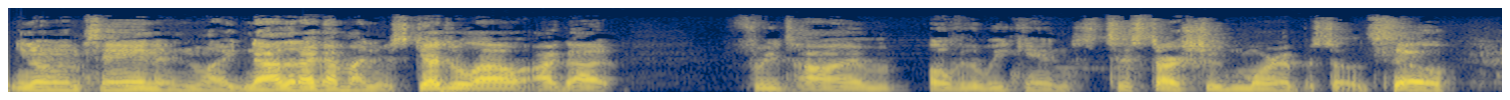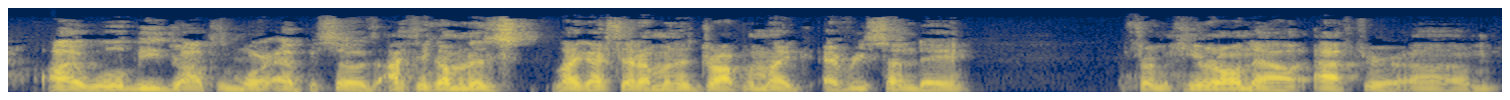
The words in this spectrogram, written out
You know what I'm saying? And like now that I got my new schedule out, I got free time over the weekend to start shooting more episodes. So I will be dropping more episodes. I think I'm gonna, like I said, I'm gonna drop them like every Sunday from here on out after um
